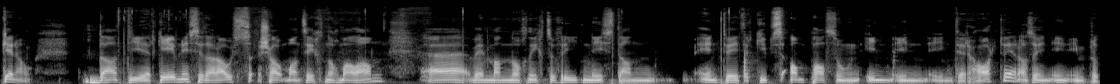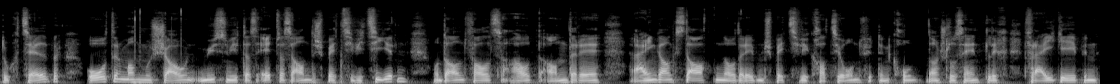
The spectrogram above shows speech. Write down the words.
Genau. Da die Ergebnisse daraus schaut man sich nochmal an. Äh, wenn man noch nicht zufrieden ist, dann entweder gibt's Anpassungen in, in, in der Hardware, also in, in, im Produkt selber, oder man muss schauen, müssen wir das etwas anders spezifizieren und allenfalls halt andere Eingangsdaten oder eben Spezifikationen für den Kunden dann schlussendlich freigeben,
